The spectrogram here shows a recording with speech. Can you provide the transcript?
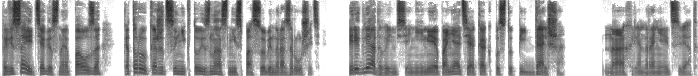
Повисает тягостная пауза, которую, кажется, никто из нас не способен разрушить. Переглядываемся, не имея понятия, как поступить дальше. Нахрен роняет Свят.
